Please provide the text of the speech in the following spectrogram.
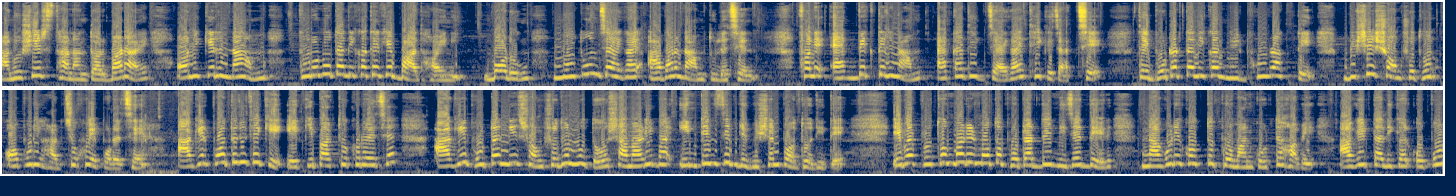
মানুষের স্থানান্তর বাড়ায় অনেকের নাম পুরনো তালিকা থেকে বাদ হয়নি, বরং নতুন জায়গায় আবার নাম তুলেছেন। ফলে এক ব্যক্তির নাম একাধিক জায়গায় থেকে যাচ্ছে। তাই ভোটার তালিকা নির্ভুল রাখতে বিশেষ সংশোধন অপরিহার্য হয়ে পড়েছে। আগের পদ্ধতি থেকে এর কি পার্থক্য রয়েছে? আগে ভোটার লিস্ট সংশোধন হতো সামারি বা ইন্টেন্সিভ রিভিশন পদ্ধতিতে। এবার প্রথমবারের মতো ভোটারদের নিজেদের নাগরিকত্ব প্রমাণ করতে হবে। আগের তালিকার ওপর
